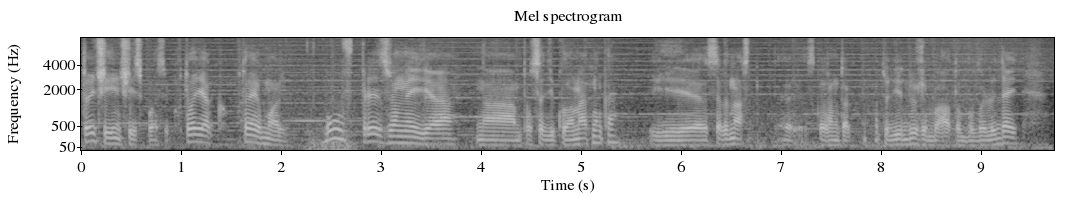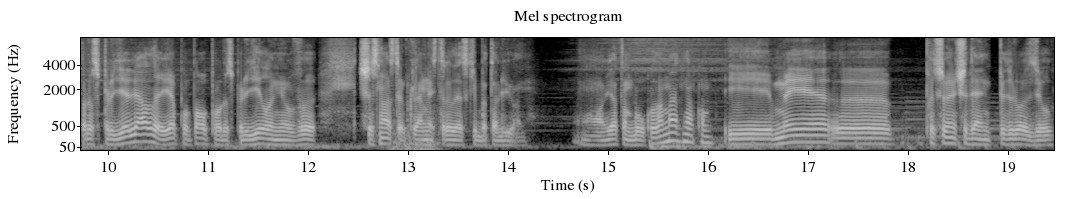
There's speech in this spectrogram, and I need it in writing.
Той чи інший спосіб. Хто як, хто як може. Був призваний я на посаді кулеметника, і серед нас, е, скажімо так, тоді дуже багато було людей. Розподіляли. Я попав по розподіленню в 16-й окремий стрілецький батальйон. Я там був кулеметником, і ми е, по сьогоднішній день підрозділ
